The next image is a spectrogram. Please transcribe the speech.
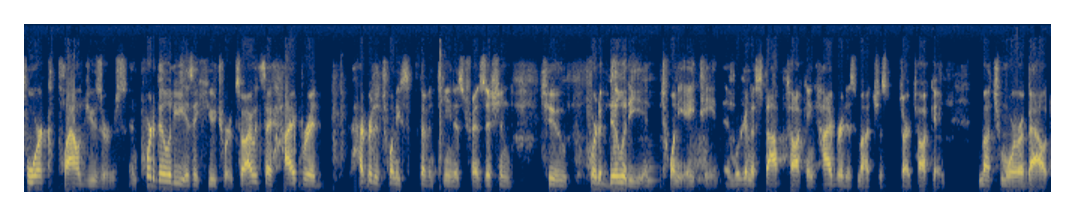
for cloud users, and portability is a huge word. So I would say hybrid hybrid of 2017 has transitioned to portability in 2018, and we're going to stop talking hybrid as much and start talking much more about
